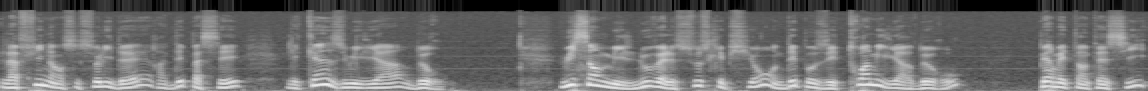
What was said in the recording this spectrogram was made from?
la finance solidaire a dépassé les 15 milliards d'euros. 800 000 nouvelles souscriptions ont déposé 3 milliards d'euros, permettant ainsi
